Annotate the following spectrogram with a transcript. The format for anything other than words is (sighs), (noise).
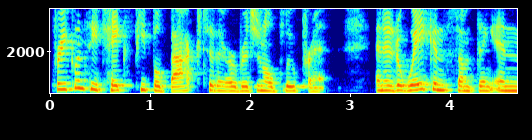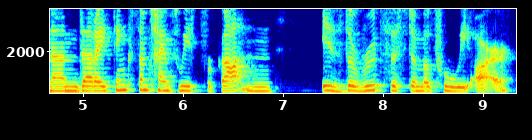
Frequency takes people back to their original blueprint and it awakens something in them that I think sometimes we've forgotten is the root system of who we are.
